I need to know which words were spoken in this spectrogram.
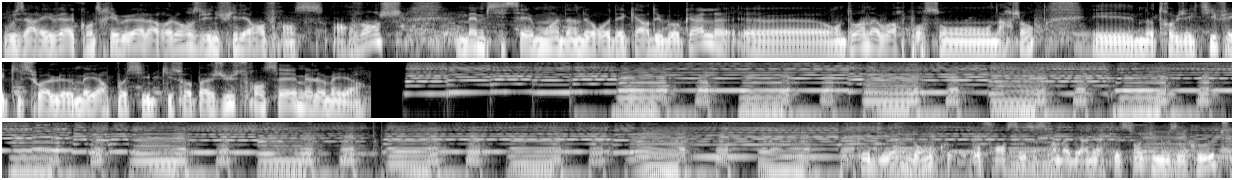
vous arrivez à contribuer à la relance d'une filière en France. En revanche, même si c'est moins d'un euro d'écart du bocal, on doit en avoir pour son argent. Et notre objectif est qu'il soit le meilleur possible, qu'il soit pas juste français, mais le meilleur. Que dire donc aux Français, ce sera ma dernière question qui nous écoute.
